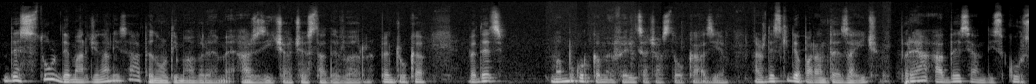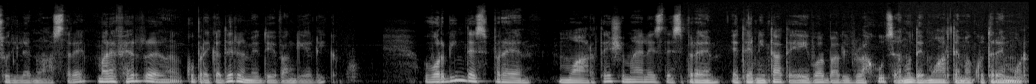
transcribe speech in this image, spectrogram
destul de marginalizat în ultima vreme, aș zice acest adevăr. Pentru că, vedeți, mă bucur că mi oferiți această ocazie. Aș deschide o paranteză aici. Prea adesea în discursurile noastre, mă refer uh, cu precădere în mediul evanghelic, vorbim despre moarte și mai ales despre eternitatea ei, vorba lui Vlahuță, nu de moarte mă cu tremur,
